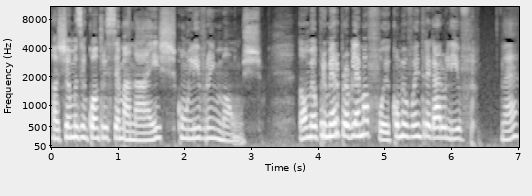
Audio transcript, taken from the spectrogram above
Nós tínhamos encontros semanais com o livro em mãos. Então, meu primeiro problema foi como eu vou entregar o livro, né?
